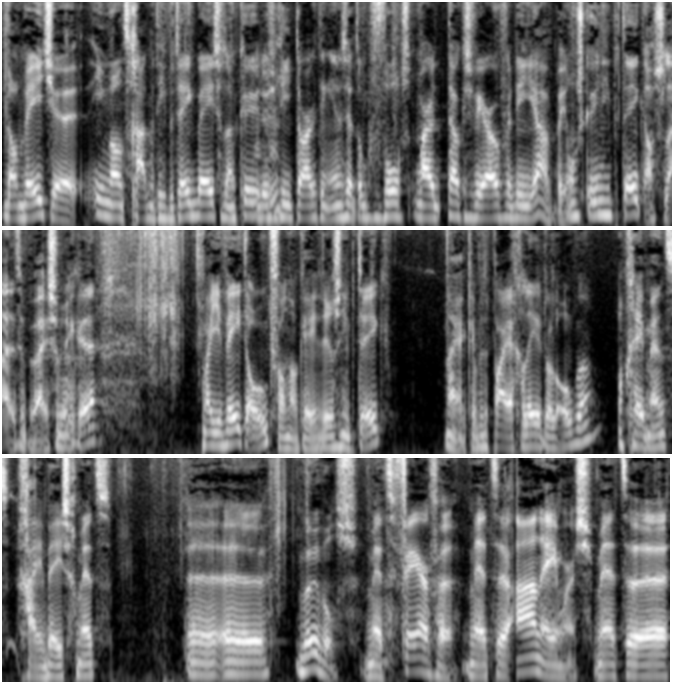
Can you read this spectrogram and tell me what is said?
dan weet je, iemand gaat met de hypotheek bezig, dan kun je dus mhm. retargeting inzetten om vervolgens, maar telkens weer over die, ja, bij ons kun je een hypotheek afsluiten, bij wijze van spreken. Maar je weet ook van, oké, er is een hypotheek. Nou ja, ik heb het een paar jaar geleden doorlopen. Op een gegeven moment ga je bezig met uh, uh, meubels, met verven, met uh, aannemers, met nou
